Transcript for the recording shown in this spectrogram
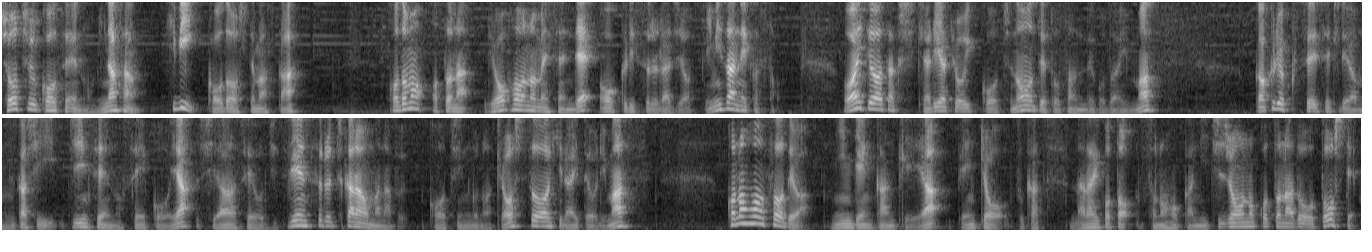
小中高生の皆さん、日々行動してますか？子供、大人、両方の目線でお送りするラジオ、君 the NEXT。お相手は私、キャリア教育コーチのデトさんでございます。学力成績では難しい人生の成功や幸せを実現する力を学ぶコーチングの教室を開いております。この放送では人間関係や勉強、部活、習い事、その他日常のことなどを通して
